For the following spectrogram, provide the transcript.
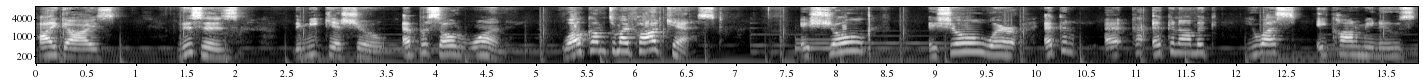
Hi guys, this is the Mikia Show, episode one. Welcome to my podcast, a show, a show where econ- ec- economic U.S. economy news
